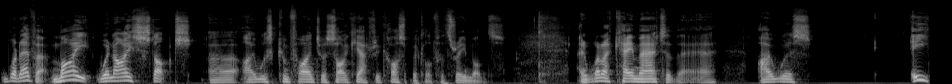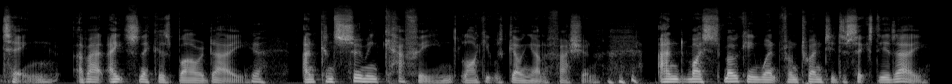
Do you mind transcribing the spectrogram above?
whatever. My when I stopped, uh, I was confined to a psychiatric hospital for three months, and when I came out of there, I was eating about eight Snickers bar a day. Yeah. And consuming caffeine like it was going out of fashion. and my smoking went from 20 to 60 a day.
